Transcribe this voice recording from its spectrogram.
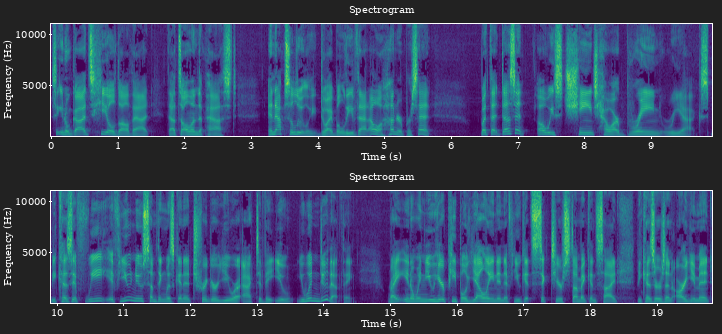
so, you know, God's healed all that. That's all in the past. And absolutely, do I believe that? Oh, 100%. But that doesn't always change how our brain reacts because if we if you knew something was going to trigger you or activate you, you wouldn't do that thing right? You know, when you hear people yelling and if you get sick to your stomach inside because there's an argument,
